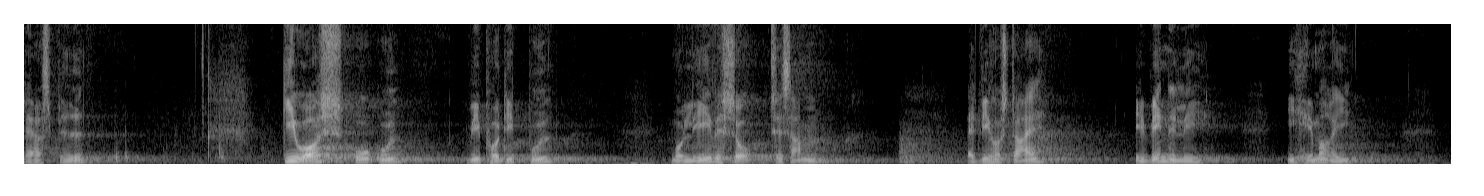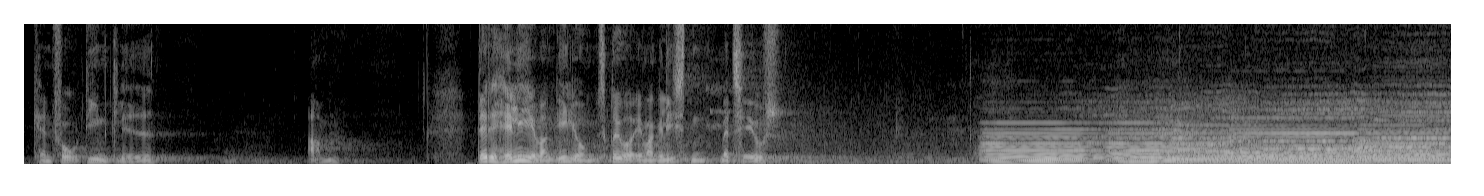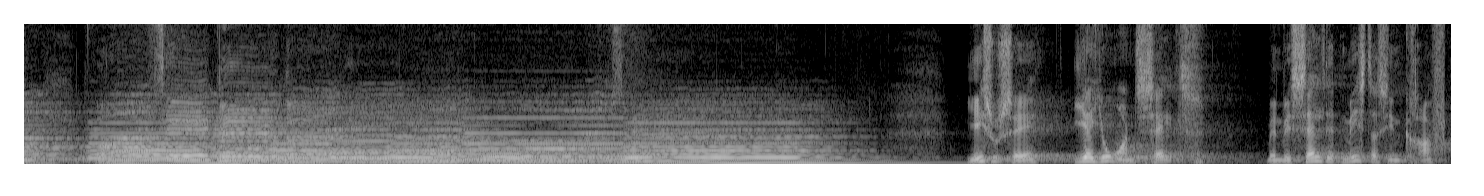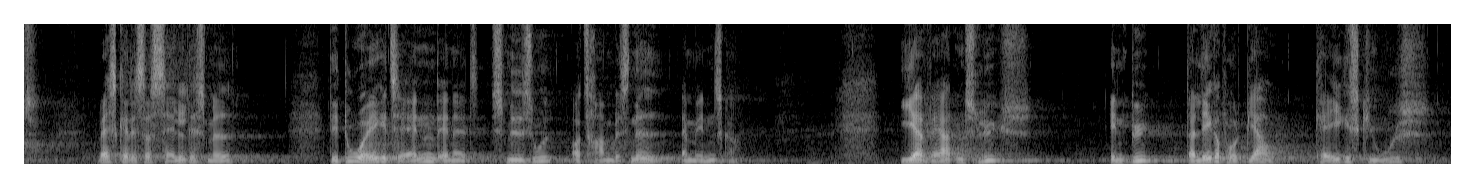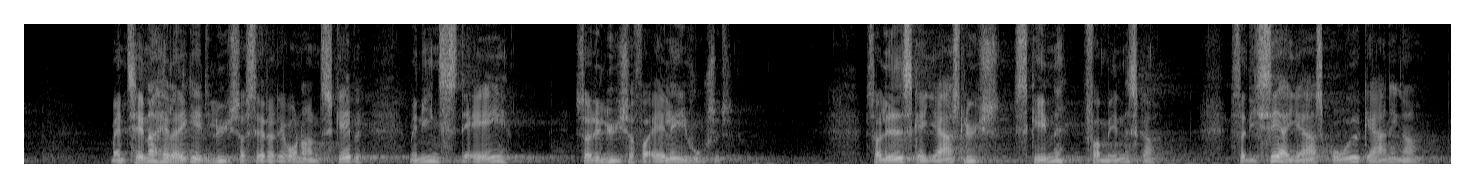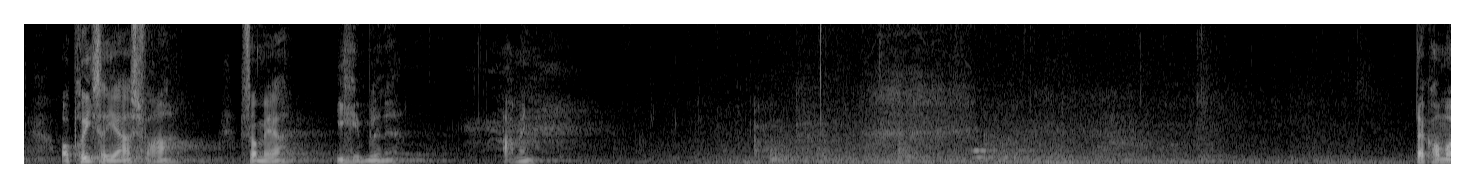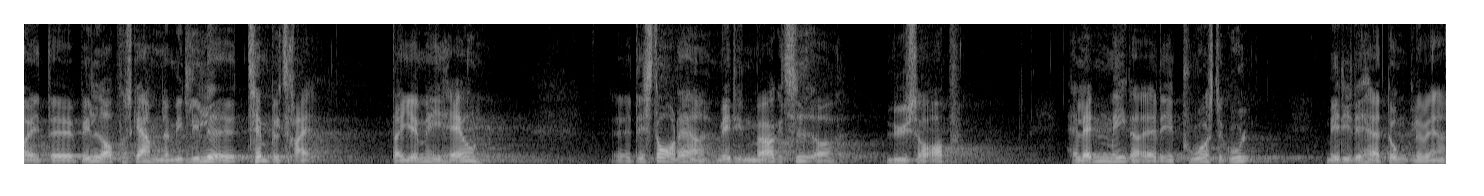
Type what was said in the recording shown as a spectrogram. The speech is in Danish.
Lad os bede. Giv os, o Gud, vi på dit bud må leve så til sammen, at vi hos dig, evindelige i himmerige, kan få din glæde. Amen. Dette hellige evangelium skriver evangelisten Matthæus. Jesus sagde, I er jordens salt, men hvis saltet mister sin kraft, hvad skal det så saltes med? Det duer ikke til andet end at smides ud og trampes ned af mennesker. I er verdens lys. En by, der ligger på et bjerg, kan ikke skjules. Man tænder heller ikke et lys og sætter det under en skæppe, men i en stage, så det lyser for alle i huset. Således skal jeres lys skinne for mennesker, så de ser jeres gode gerninger og priser jeres far, som er i himlene. Amen. Der kommer et øh, billede op på skærmen af mit lille øh, tempeltræ derhjemme i haven. Øh, det står der midt i den mørke tid og lyser op Halvanden meter er det pureste guld midt i det her dunkle vejr.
